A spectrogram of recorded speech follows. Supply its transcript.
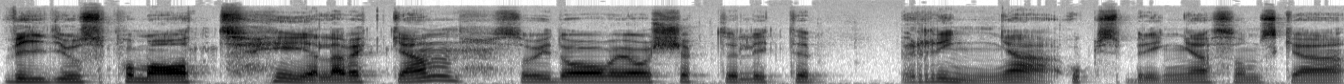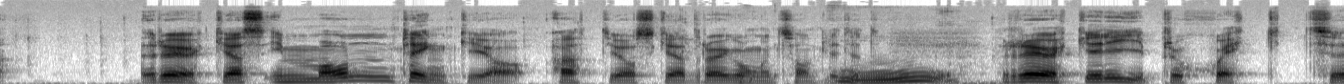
videos på mat hela veckan. Så idag var jag och köpte lite bringa, oxbringa som ska rökas imorgon tänker jag att jag ska dra igång ett sånt litet Oh. rökeriprojekt. Eh,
